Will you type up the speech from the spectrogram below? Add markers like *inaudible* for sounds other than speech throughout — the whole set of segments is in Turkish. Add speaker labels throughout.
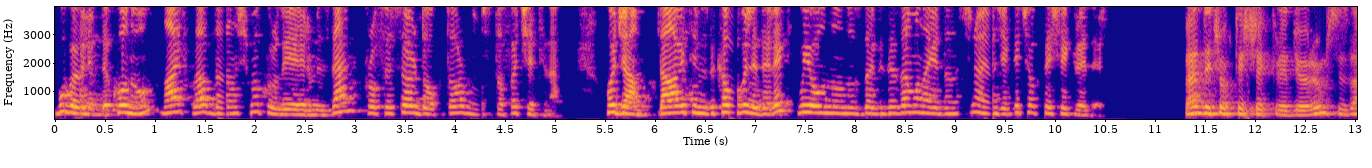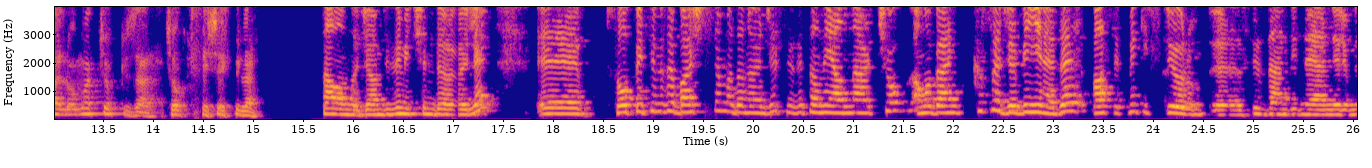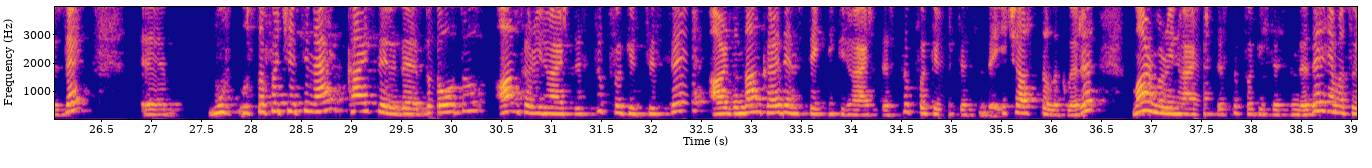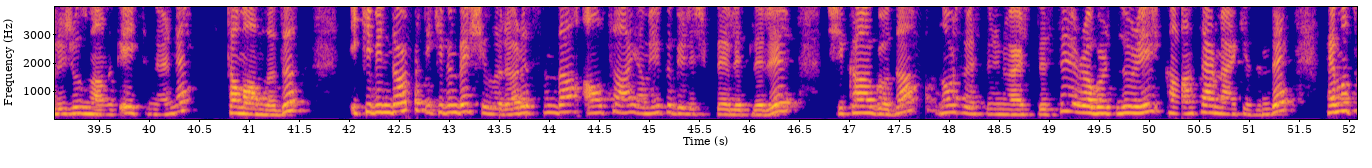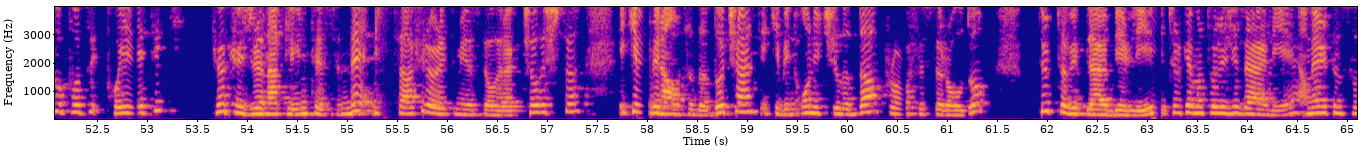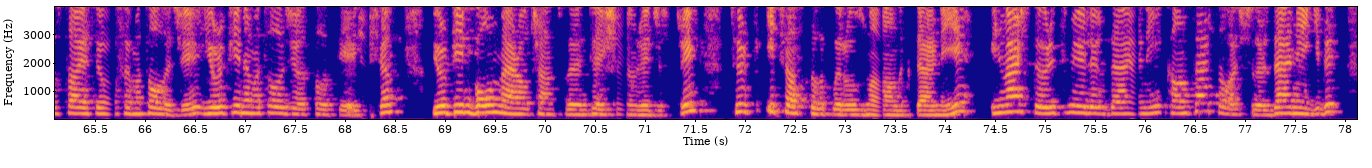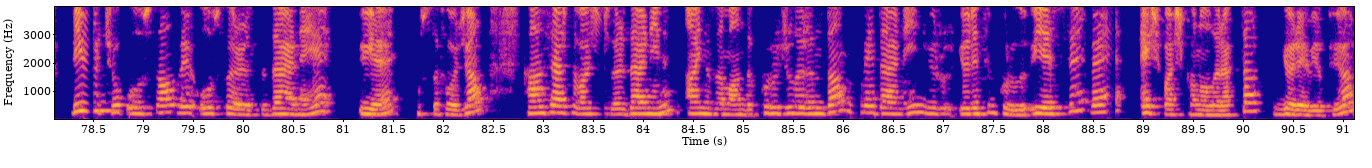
Speaker 1: Bu bölümde konuğum Life Club Danışma Kurulu üyelerimizden Profesör Doktor Mustafa Çetiner. Hocam davetimizi kabul ederek bu yoğunluğunuzda bize zaman ayırdığınız için öncelikle çok teşekkür ederiz.
Speaker 2: Ben de çok teşekkür ediyorum. Sizlerle olmak çok güzel. Çok teşekkürler.
Speaker 1: Sağ olun hocam. Bizim için de öyle. Ee, sohbetimize başlamadan önce sizi tanıyanlar çok ama ben kısaca bir yine de bahsetmek istiyorum e, sizden dinleyenlerimize. E, Mustafa Çetiner Kayseri'de doğdu. Ankara Üniversitesi Tıp Fakültesi ardından Karadeniz Teknik Üniversitesi Tıp Fakültesi'nde iç hastalıkları, Marmara Üniversitesi Tıp Fakültesi'nde de hematoloji uzmanlık eğitimlerini tamamladı. 2004-2005 yılları arasında 6 ay Amerika Birleşik Devletleri, Chicago'da Northwestern Üniversitesi Robert Lurie Kanser Merkezi'nde hematopoietik kök hücre nakli ünitesinde misafir öğretim üyesi olarak çalıştı. 2006'da doçent, 2013 yılında profesör oldu. Türk Tabipler Birliği, Türk Hematoloji Derneği, American Society of Hematology, European Hematology Association, European Bone Marrow Transplantation Registry, Türk İç Hastalıkları Uzmanlık Derneği, Üniversite Öğretim Üyeleri Derneği, Kanser Savaşçıları Derneği gibi birçok ulusal ve uluslararası derneğe üye Mustafa Hocam. Kanser Savaşçıları Derneği'nin aynı zamanda kurucularından ve derneğin yönetim kurulu üyesi ve eş başkanı olarak da görev yapıyor.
